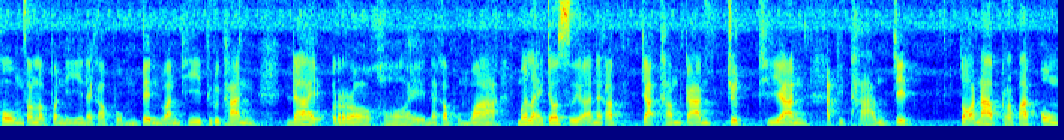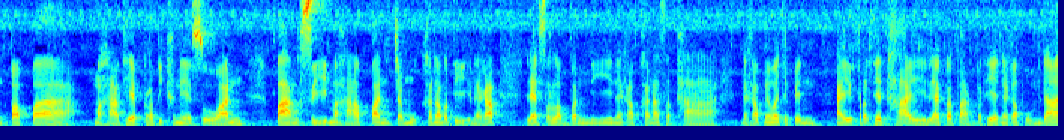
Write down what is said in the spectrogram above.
คมสำหรับวันนี้นะครับ ผมเป็นวันที่ทุกท่านได้รอคอยนะครับ ผมว่าเมื่อไหร่เจ้าเสือนะครับ จะทำการจุดเทียนอธิษฐานจิต ต่อหน้าพระพักองค์ปัปป้ามหาเทพพระพิคเนศวรปางศรีมหาปัญจมุขคณปฏินะครับและสำหรับวันนี้นะครับคณะศรัทธานะครับไม่ว่าจะเป็นในประเทศไทยและก็ต่างประเทศนะครับ ผมได้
